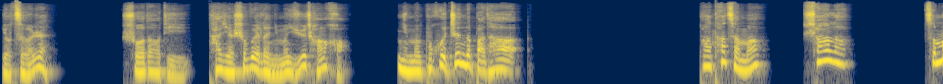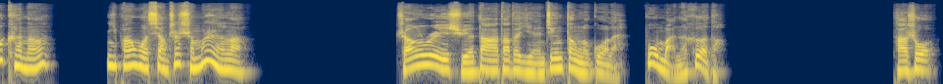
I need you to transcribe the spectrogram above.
有责任，说到底，他也是为了你们渔场好，你们不会真的把他……”把他怎么杀了？怎么可能？你把我想成什么人了？张瑞雪大大的眼睛瞪了过来，不满的喝道：“他说，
